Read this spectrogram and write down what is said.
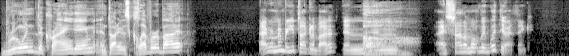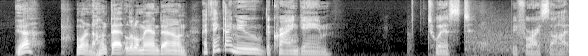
ruined the crying game and thought he was clever about it? I remember you talking about it, and, and oh. I saw the movie with you. I think. Yeah. I wanted to hunt that little man down. I think I knew the crying game twist before I saw it.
